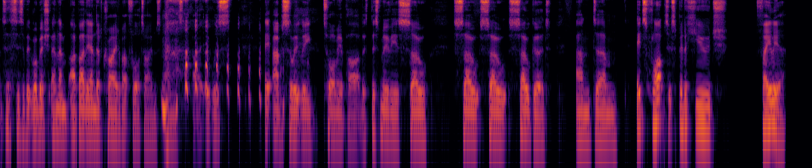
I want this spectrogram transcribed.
this is a bit rubbish. And then I, by the end, I'd cried about four times. And I, it was, it absolutely tore me apart. This, this movie is so, so, so, so good. And um, it's flopped. It's been a huge failure,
